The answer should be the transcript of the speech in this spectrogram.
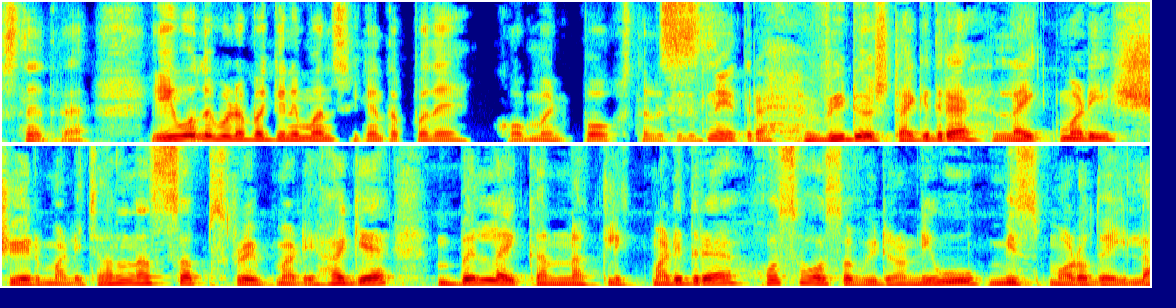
ಸ್ನೇಹಿತರೆ, ಈ ಒಂದು ವಿಡಿಯೋ ಬಗ್ಗೆ ನಿಮ್ಮ ಅನಿಸಿಕೆ ತಪ್ಪದೆ ಕಾಮೆಂಟ್ ಬಾಕ್ಸ್ನಲ್ಲಿ ಸ್ನೇಹಿತರೆ, ವಿಡಿಯೋ ಇಷ್ಟ ಆಗಿದ್ರೆ ಲೈಕ್ ಮಾಡಿ ಶೇರ್ ಮಾಡಿ ಚಾನಲ್ನ ಸಬ್ಸ್ಕ್ರೈಬ್ ಮಾಡಿ, ಹಾಗೆ ಬೆಲ್ ಐಕನ್ನ ಕ್ಲಿಕ್ ಮಾಡಿದ್ರೆ ಹೊಸ ಹೊಸ ವಿಡಿಯೋನ ನೀವು ಮಿಸ್ ಮಾಡೋದೇ ಇಲ್ಲ.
